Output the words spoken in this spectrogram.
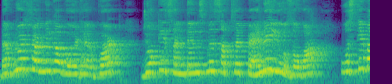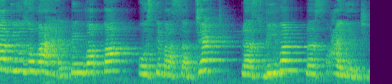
डब्ल्यू एच फंडी का वर्ड है वट जो कि सेंटेंस में सबसे पहले यूज़ होगा, उसके बाद यूज़ होगा हेल्पिंग वर्ब का, उसके बाद subject plus V one plus I N G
